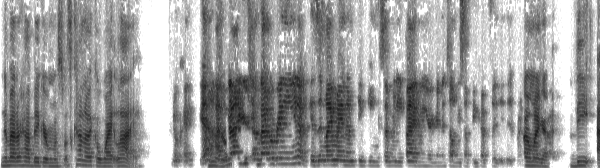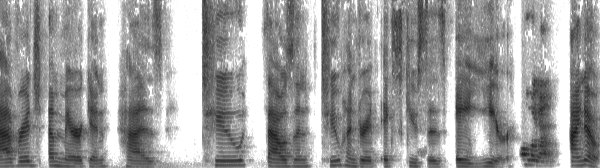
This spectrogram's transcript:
no matter how big or most. It's kind of like a white lie. Okay. Yeah, you know? I'm, glad I'm glad we're bringing it up because in my mind, I'm thinking 75, and you're going to tell me something completely different. Oh my god, the average American has 2,200 excuses a year. Oh my God. I know,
